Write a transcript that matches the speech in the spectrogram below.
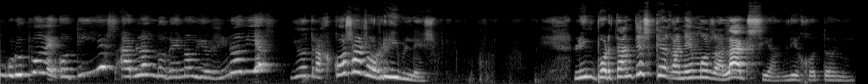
un grupo de cotillas hablando de novios y novias y otras cosas horribles? Lo importante es que ganemos a Laxia, dijo Tony.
